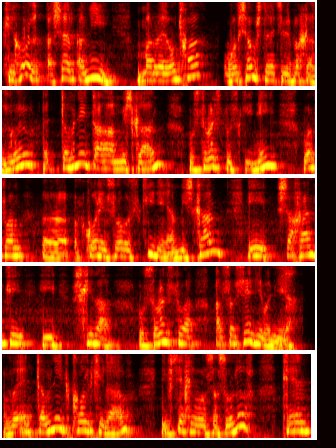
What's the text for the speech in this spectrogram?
«Кихоль ашер ани мареотха» во всем, что я тебе показываю, это тавнит а мешкан, устройство скини. Вот вам э, корень слова скиния, мешкан и шаханти и шхина. Устройство ососедивания. В тавнит коль килав и всех его сосудов кен.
